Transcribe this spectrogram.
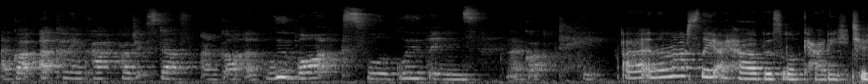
I've got upcoming craft project stuff. I've got a glue box full of glue things. And I've got tape. Uh, and then lastly, I have this little caddy to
